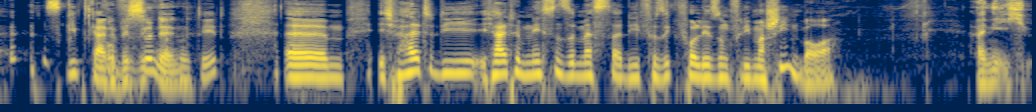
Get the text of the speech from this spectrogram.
es gibt keine Wo bist du denn? Physikfakultät. Ähm, ich halte die, ich halte im nächsten Semester die Physikvorlesung für die Maschinenbauer. Anni, ich,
